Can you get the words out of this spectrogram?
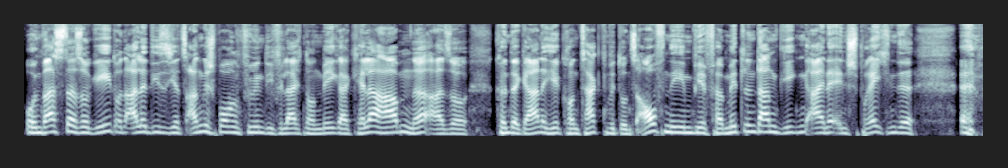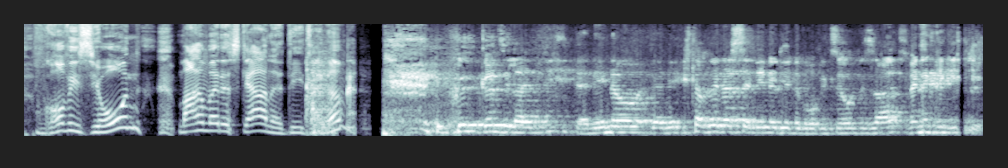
und was da so geht. Und alle, die sich jetzt angesprochen fühlen, die vielleicht noch einen mega Keller haben, ne, also könnt ihr gerne hier Kontakt mit uns aufnehmen. Wir vermitteln dann gegen eine entsprechende äh, Provision. Machen wir das gerne, Dieter. Ne? können Sie leiden. Der Neno, der, ich glaube nicht, dass der Neno dir eine Provision bezahlt. Wenn, dann kriege ich die.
